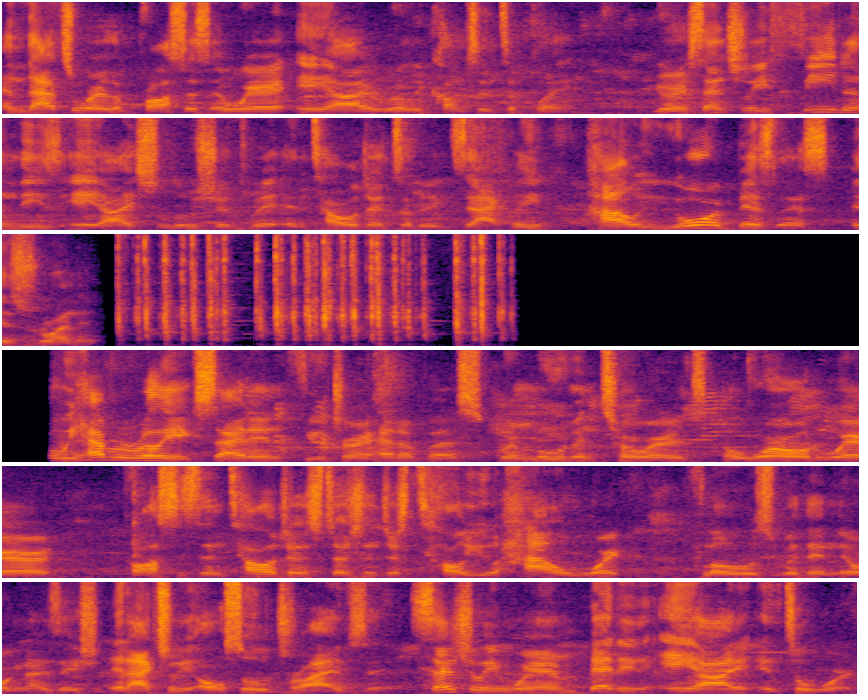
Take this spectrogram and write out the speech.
And that's where the process aware AI really comes into play. You're essentially feeding these AI solutions with intelligence of exactly how your business is running. We have a really exciting future ahead of us. We're moving towards a world where process intelligence doesn't just tell you how work flows within the organization, it actually also drives it. Essentially, we're embedding AI into work.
